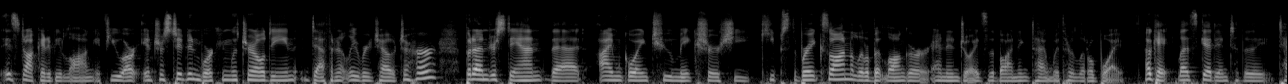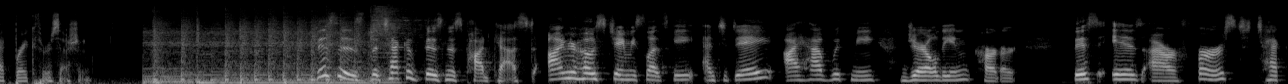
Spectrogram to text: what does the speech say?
it's not going to be long. If you are interested in working with Geraldine, definitely reach out to her. But understand that I'm going to make sure she keeps the brakes on a little bit longer and enjoys the bonding time with her little boy. Okay, let's get into the tech breakthrough session. This is the Tech of Business podcast. I'm your host, Jamie Slutsky, and today I have with me Geraldine Carter. This is our first tech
